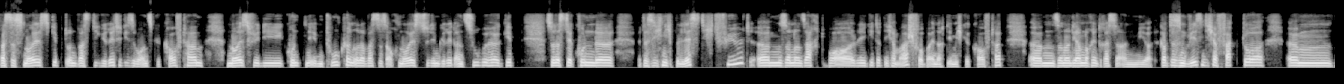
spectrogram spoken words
was es Neues gibt und was die Geräte, die sie bei uns gekauft haben, Neues für die Kunden eben tun können oder was es auch Neues zu dem Gerät an Zubehör gibt, so dass der Kunde, dass sich nicht belästigt fühlt, ähm, sondern sagt, boah, denen geht das nicht am Arsch vorbei, nachdem ich gekauft habe, ähm, sondern die haben noch Interesse an mir. Ich glaube, das ist ein wesentlicher Faktor, ähm,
